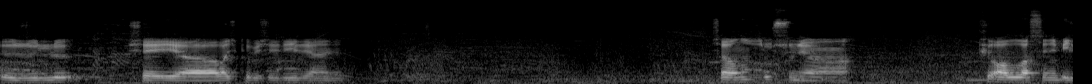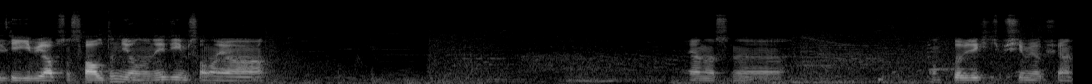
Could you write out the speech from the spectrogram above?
Özürlü şey ya. Başka bir şey değil yani. Sen onu vurursun ya. Şu Allah seni bildiği gibi yapsın. Saldın ya onu ne diyeyim sana ya. Ay Konuşabilecek hiçbir şeyim yok şu an.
